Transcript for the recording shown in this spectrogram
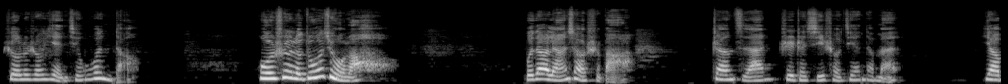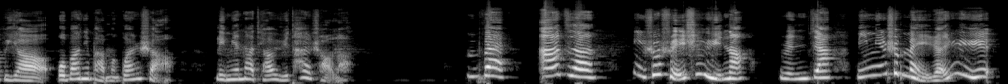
揉了揉眼睛，问道：“我睡了多久了？不到两小时吧。”张子安指着洗手间的门：“要不要我帮你把门关上？里面那条鱼太吵了。”喂，阿子，你说谁是鱼呢？人家明明是美人鱼。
